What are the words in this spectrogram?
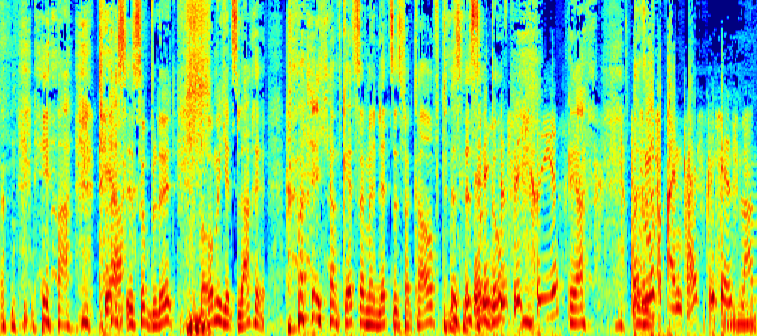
ja, das ja. ist so blöd. Warum ich jetzt lache? ich habe gestern mein letztes verkauft. Das ist Wenn so ich doof. das nicht kriege? Ja. Das also, muss ein geistlicher Islam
